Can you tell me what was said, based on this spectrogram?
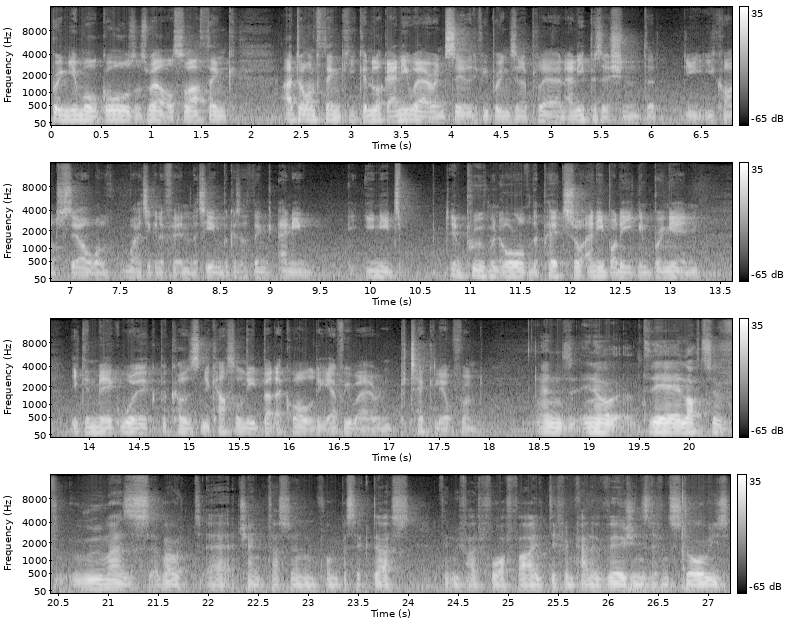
bring you more goals as well. So I think I don't think you can look anywhere and say that if he brings in a player in any position that you, you can't just say, oh well, where's he going to fit in the team? Because I think any he needs improvement all over the pitch. So anybody you can bring in, you can make work because Newcastle need better quality everywhere and particularly up front. And you know, today lots of rumours about uh, Cenk from Besiktas. I think we've had four or five different kind of versions, different stories.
